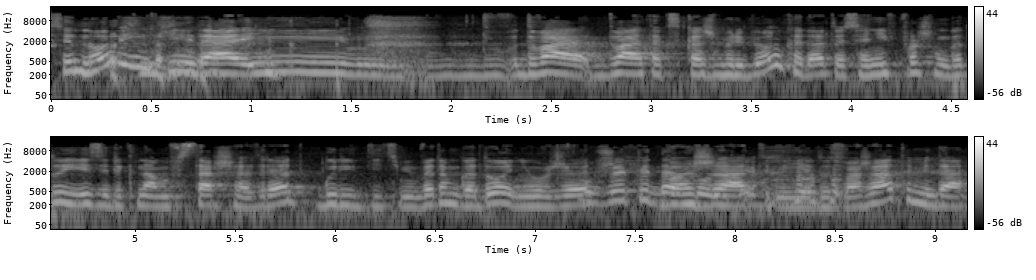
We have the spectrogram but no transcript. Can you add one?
Все новенькие, да, и два, два, так скажем, ребенка, да, то есть они в прошлом году ездили к нам в старший отряд, были детьми, в этом году они уже, Уже педагоги. вожатыми едут, вожатыми, да,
